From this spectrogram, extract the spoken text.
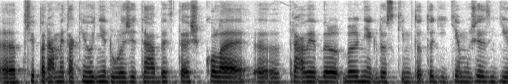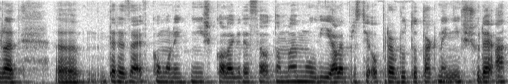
Eh, připadá mi taky hodně důležité, aby v té škole eh, právě byl, byl někdo, s kým toto dítě může sdílet. Eh, Tereza je v komunitní škole, kde se o tomhle mluví, ale prostě opravdu to tak není všude a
